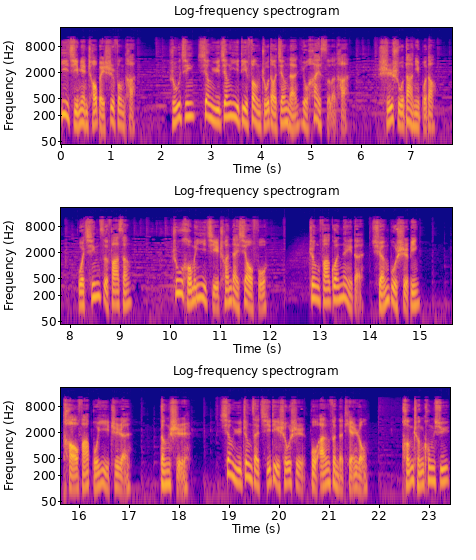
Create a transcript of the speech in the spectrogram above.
一起面朝北侍奉他。如今项羽将义帝放逐到江南，又害死了他，实属大逆不道。我亲自发丧，诸侯们一起穿戴孝服，征发关内的全部士兵，讨伐不义之人。当时。”项羽正在齐地收拾不安分的田荣，彭城空虚，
